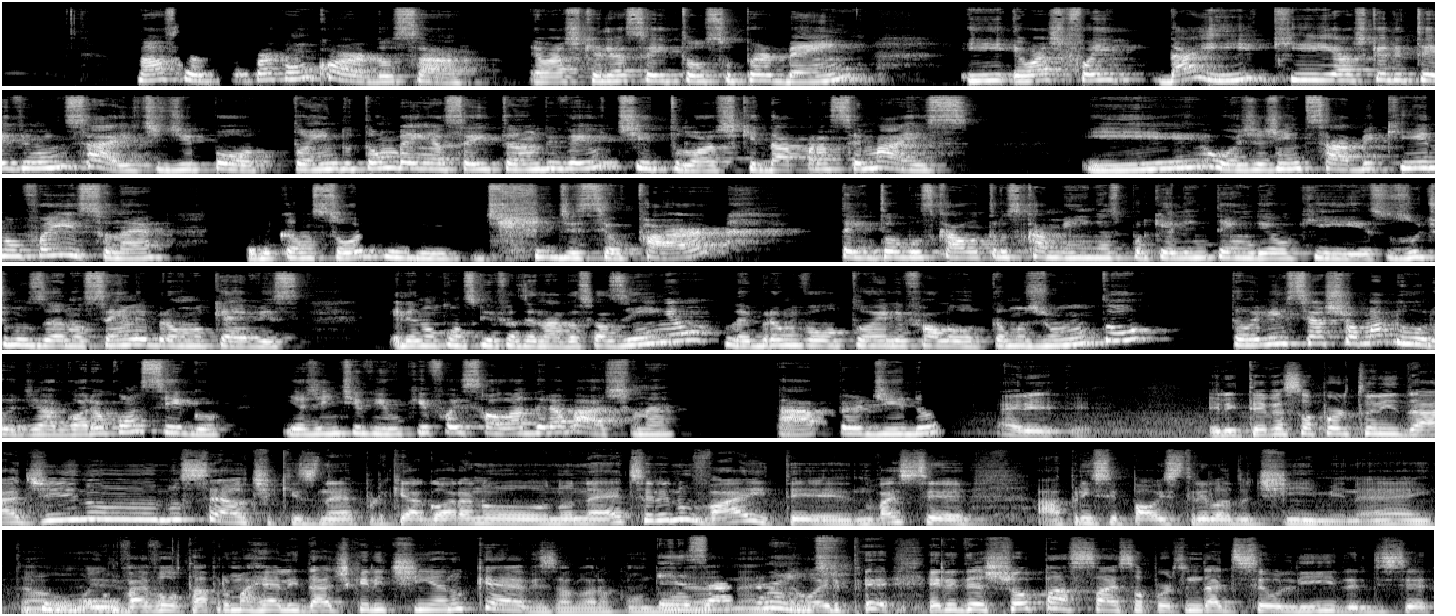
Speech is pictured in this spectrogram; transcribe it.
Nossa, eu super concordo, Sá. Eu acho que ele aceitou super bem. E eu acho que foi daí que acho que ele teve um insight de, pô, tô indo tão bem aceitando e veio o título, acho que dá para ser mais. E hoje a gente sabe que não foi isso, né? Ele cansou de, de, de ser o par, tentou buscar outros caminhos, porque ele entendeu que esses últimos anos sem LeBron no Kevs, ele não conseguiu fazer nada sozinho. LeBron voltou, ele falou, tamo junto. Então ele se achou maduro, de agora eu consigo. E a gente viu que foi só ladeira abaixo, né? Tá perdido. É, ele, ele teve essa oportunidade no, no Celtics, né? Porque agora no, no Nets ele não vai ter, não vai ser a principal estrela do time, né? Então uhum. ele vai voltar para uma realidade que ele tinha no Cavs agora com o Durant, Exatamente. né? Então ele, ele deixou passar essa oportunidade de ser o líder, de ser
